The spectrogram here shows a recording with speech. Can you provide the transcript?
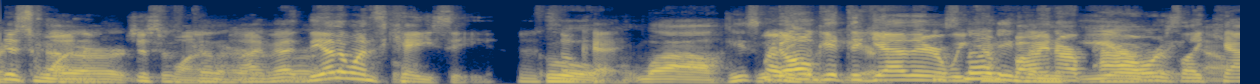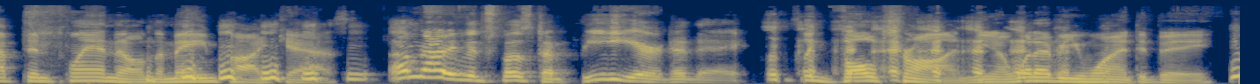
just one. Hurt, just, just one. I, the other one's Casey. It's cool. okay. Wow. He's we all get here. together. He's we combine our powers right like now. Captain Planet on the main podcast. I'm not even supposed to be here today. It's like Voltron, you know, whatever you want it to be.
